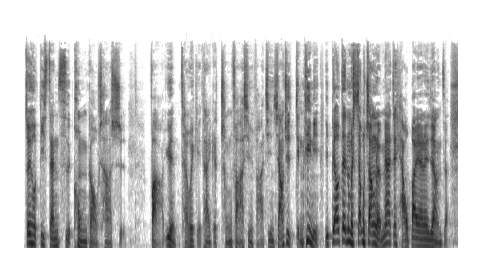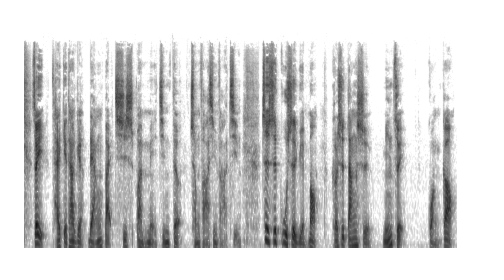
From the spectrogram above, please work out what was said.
最后第三次控告他时。法院才会给他一个惩罚性罚金，想要去警惕你，你不要再那么嚣张了，没有再摇摆啊那这样子，所以才给他个两百七十万美金的惩罚性罚金。这是故事的原貌，可是当时名嘴广告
